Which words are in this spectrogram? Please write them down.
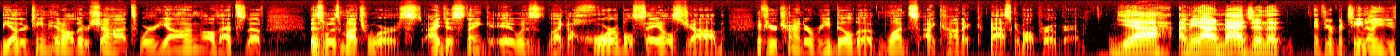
the other team hit all their shots, we're young, all that stuff. This was much worse. I just think it was like a horrible sales job if you're trying to rebuild a once iconic basketball program. Yeah, I mean, I imagine that if you're Pitino, you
